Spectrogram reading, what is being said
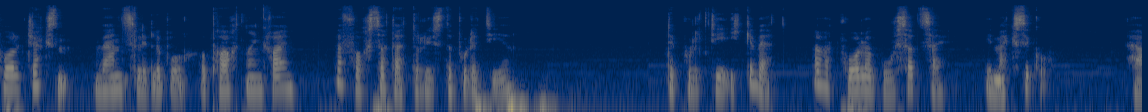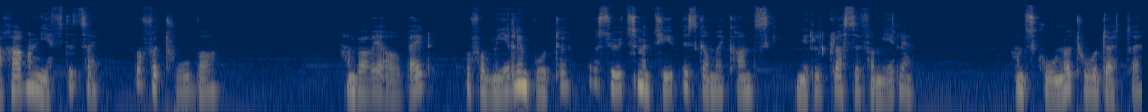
Paul Jackson, Vans lillebror og partner in crime, er fortsatt etterlyst av politiet. Det politiet ikke vet, er at Paul har bosatt seg i Mexico her har han giftet seg og fått to barn. Han var i arbeid, og familien bodde og så ut som en typisk amerikansk middelklassefamilie. Hans kone og to døtre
